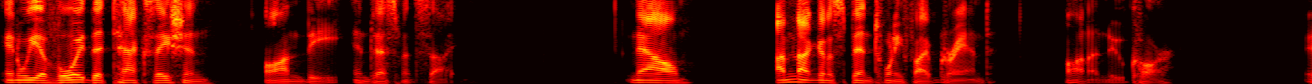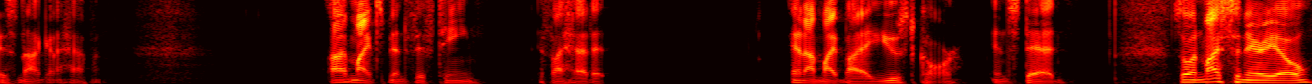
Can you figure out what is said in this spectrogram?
and we avoid the taxation on the investment side. Now, I'm not going to spend 25 grand on a new car. It's not going to happen. I might spend 15 if I had it. And I might buy a used car instead. So in my scenario,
